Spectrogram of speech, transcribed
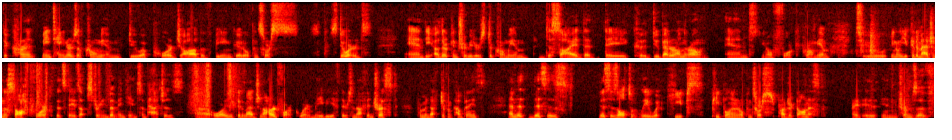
the current maintainers of Chromium do a poor job of being good open source stewards and the other contributors to Chromium decide that they could do better on their own and you know fork Chromium to you know you could imagine a soft fork that stays upstream but maintains some patches, uh, or you could imagine a hard fork where maybe if there's enough interest from enough different companies, and th- this is this is ultimately what keeps people in an open source project honest, right? In terms of,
